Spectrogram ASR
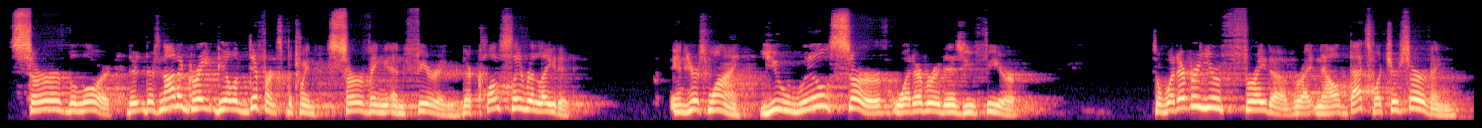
Serve the Lord. There, there's not a great deal of difference between serving and fearing, they're closely related. And here's why you will serve whatever it is you fear. So, whatever you're afraid of right now, that's what you're serving.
